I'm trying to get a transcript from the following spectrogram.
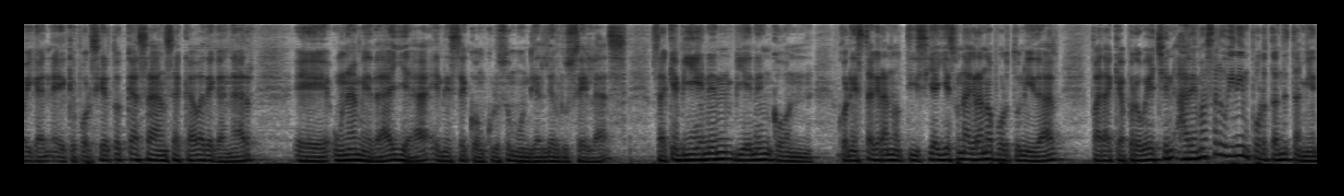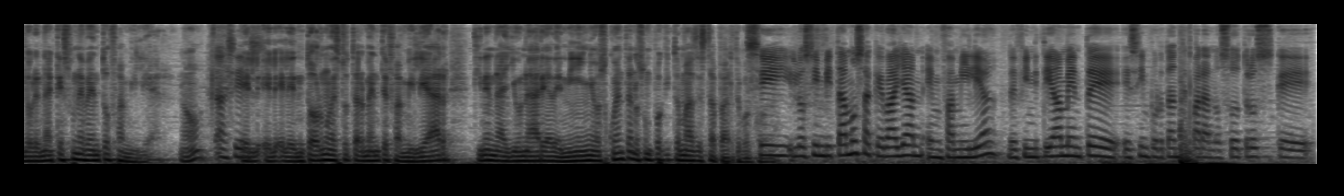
Oigan, eh, que por cierto, Casa Ansa acaba de ganar eh, una medalla en este concurso mundial de Bruselas. O sea que vienen, vienen con, con esta gran noticia y es una gran oportunidad para que aprovechen. Además, algo bien importante también, Lorena, que es un evento familiar, ¿no? Así el, es. el, el entorno es totalmente familiar. Tienen ahí un área de niños. Cuéntanos un poquito más de esta parte, por favor. Sí, los invitamos a que vayan en familia. Definitivamente es importante para nosotros que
